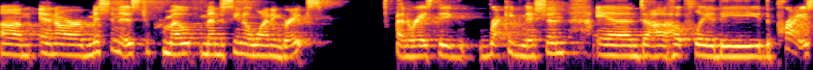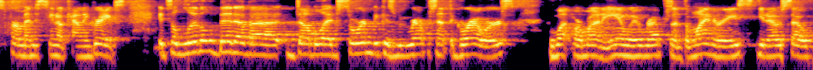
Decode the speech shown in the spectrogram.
um, and our mission is to promote Mendocino wine and grapes and raise the recognition and uh, hopefully the the price for Mendocino County grapes. It's a little bit of a double edged sword because we represent the growers who want more money, and we represent the wineries. You know, so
